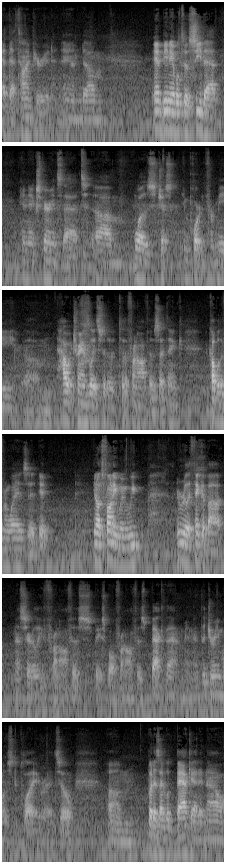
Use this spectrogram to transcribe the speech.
at that time period. And, um, and being able to see that and experience that um, was just important for me. Um, how it translates to the, to the front office, I think, a couple different ways. It, it you know, it's funny when we didn't really think about necessarily front office, baseball front office back then. I mean, the dream was to play, right? So, um, but as I look back at it now,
